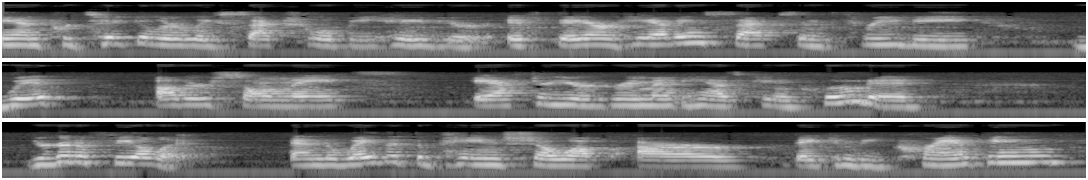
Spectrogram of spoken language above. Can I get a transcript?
and particularly sexual behavior, if they are having sex in 3D with other soulmates after your agreement has concluded, you're going to feel it. And the way that the pains show up are they can be cramping,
